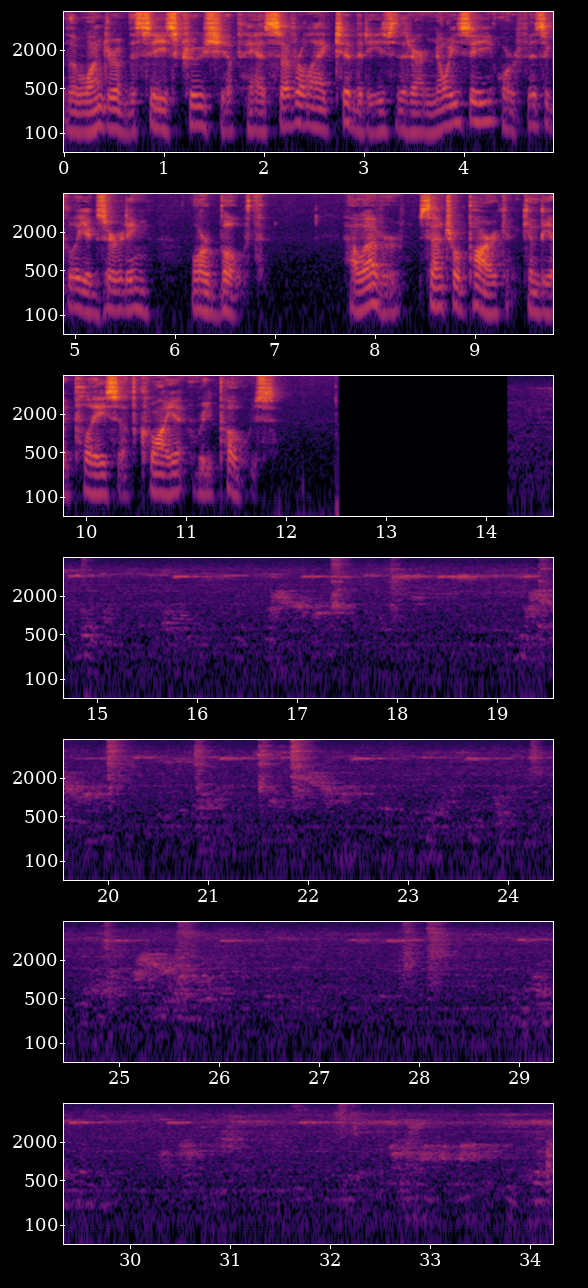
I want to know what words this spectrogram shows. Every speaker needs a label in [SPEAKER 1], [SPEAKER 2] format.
[SPEAKER 1] The Wonder of the Seas cruise ship has several activities that are noisy or physically exerting, or both. However, Central Park can be a place of quiet repose.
